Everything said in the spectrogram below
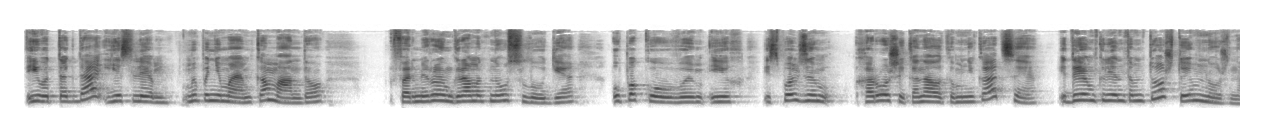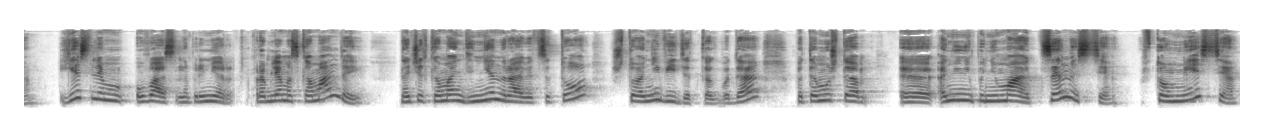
И вот тогда, если мы понимаем команду, формируем грамотные услуги, упаковываем их, используем хорошие каналы коммуникации и даем клиентам то, что им нужно. Если у вас, например, проблема с командой, значит, команде не нравится то, что они видят, как бы, да, потому что э, они не понимают ценности в том месте,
